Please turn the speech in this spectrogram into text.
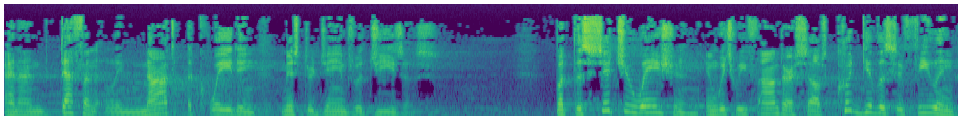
And I'm definitely not equating Mr. James with Jesus. But the situation in which we found ourselves could give us a feeling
